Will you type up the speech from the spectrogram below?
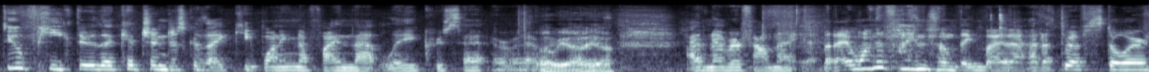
do peek through the kitchen just because I keep wanting to find that Le Creuset or whatever. Oh, yeah, yeah. I've never found that yet, but I want to find something by that at a thrift store.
